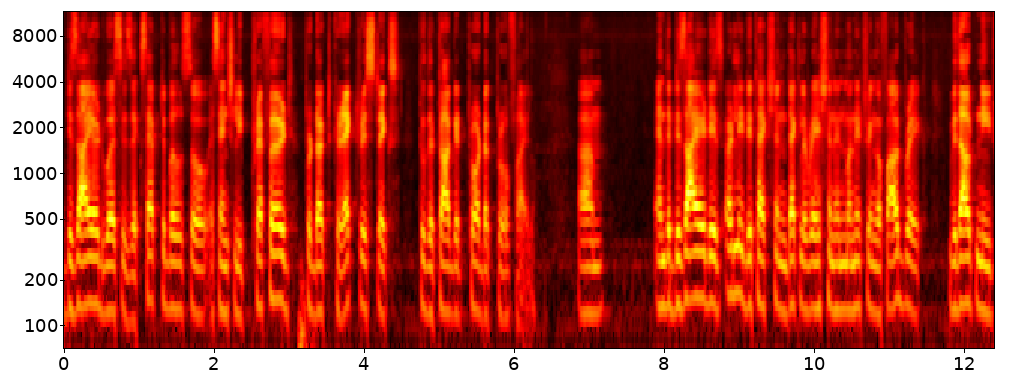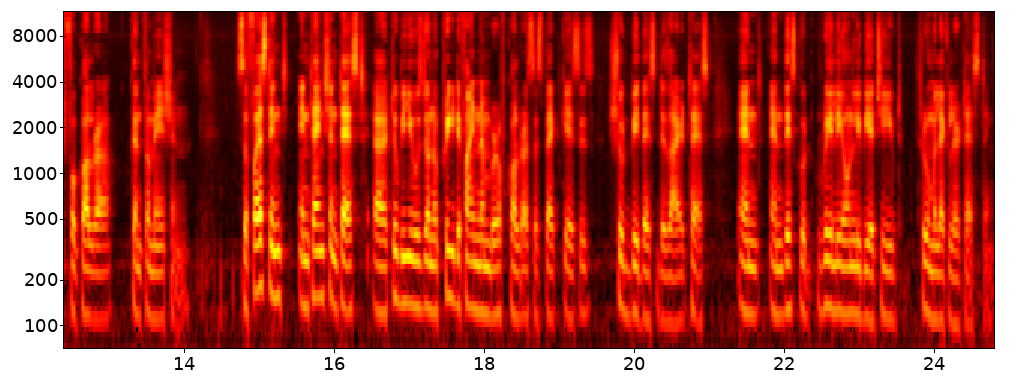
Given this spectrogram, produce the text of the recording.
Desired versus acceptable, so essentially preferred product characteristics to the target product profile. Um, and the desired is early detection, declaration, and monitoring of outbreak without need for cholera confirmation. So first in intention test uh, to be used on a predefined number of cholera suspect cases should be this desired test. And, and this could really only be achieved through molecular testing.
